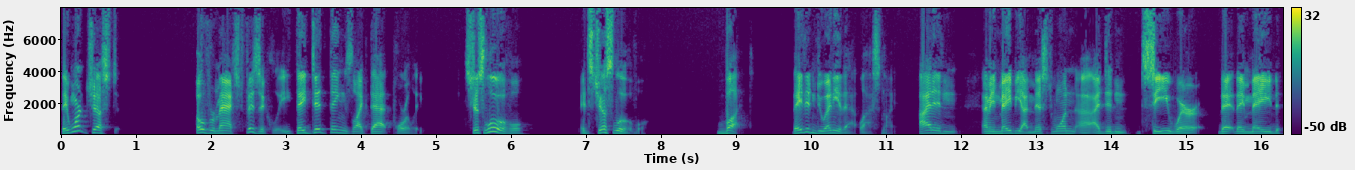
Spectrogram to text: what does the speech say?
They weren't just overmatched physically, they did things like that poorly. It's just Louisville. It's just Louisville. But they didn't do any of that last night. I didn't. I mean, maybe I missed one. Uh, I didn't see where they, they made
